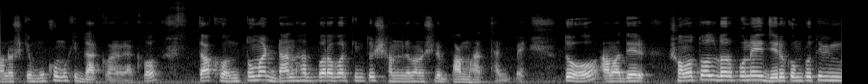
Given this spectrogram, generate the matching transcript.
মানুষকে মুখোমুখি দাঁড় করে রাখো, তখন তোমার ডান হাত বরাবর কিন্তু সামনের মানুষের বাম হাত থাকবে। তো আমাদের সমতল দর্পণে যেরকম প্রতিবিম্ব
